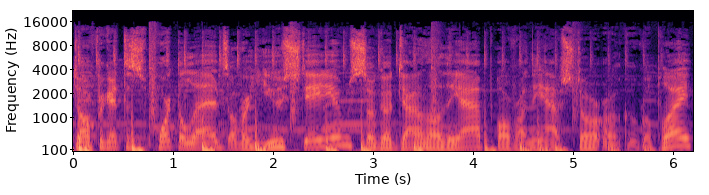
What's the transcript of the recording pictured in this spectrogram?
Don't forget to support the Leds over U Stadium, so go download the app over on the App Store or Google Play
